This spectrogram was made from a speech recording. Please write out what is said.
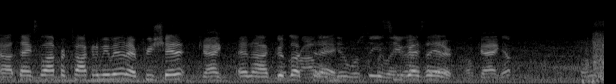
uh, thanks a lot for talking to me, man. I appreciate it. Okay. And uh, good luck problem. today. We'll see you see you guys later. Okay. Yep.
